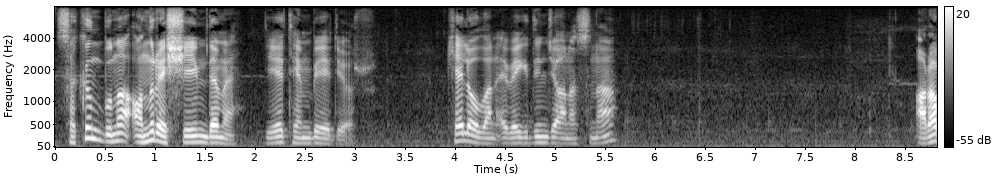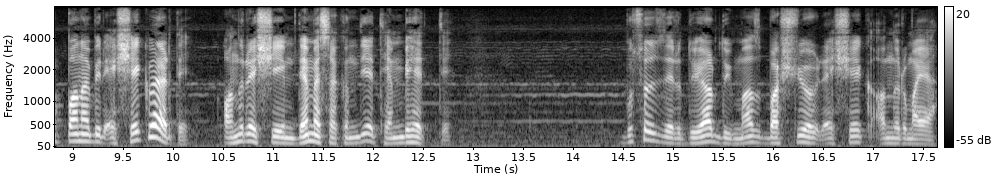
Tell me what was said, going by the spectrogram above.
Sakın buna anır eşeğim deme diye tembih ediyor. Keloğlan eve gidince anasına Arap bana bir eşek verdi. Anır eşeğim deme sakın diye tembih etti. Bu sözleri duyar duymaz başlıyor eşek anırmaya.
